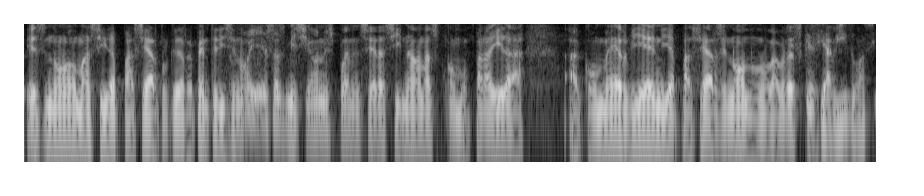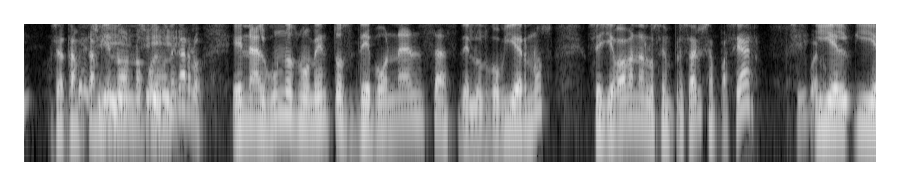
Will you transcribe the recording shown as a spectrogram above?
es no más ir a pasear, porque de repente dicen, oye, esas misiones pueden ser así nada más como para ir a, a comer bien y a pasearse. No, no, la verdad es, Es que que sí ha habido así. O sea, tam- Pues también no, no sí. podemos negarlo. En algunos momentos de bonanzas de los gobiernos, se llevaban a los empresarios a pasear. Sí, bueno. y, el, y,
